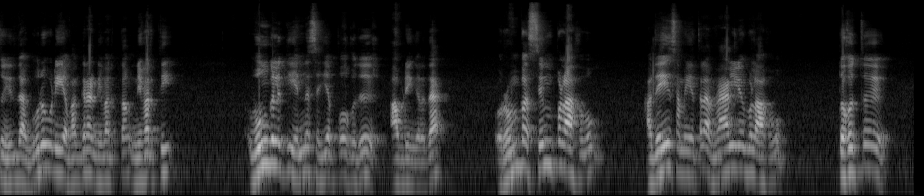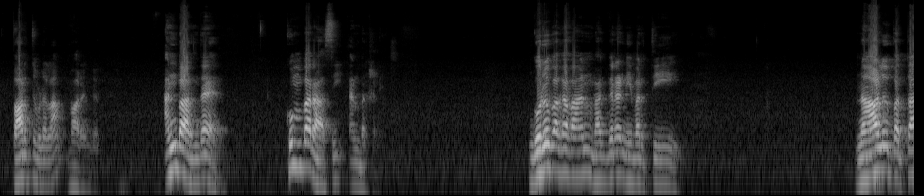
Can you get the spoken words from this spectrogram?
ஸோ இந்த குருவுடைய வக்ர நிவர்த்தம் நிவர்த்தி உங்களுக்கு என்ன செய்ய போகுது அப்படிங்கிறத ரொம்ப சிம்பிளாகவும் அதே சமயத்தில் வேல்யூபிளாகவும் தொகுத்து பார்த்து விடலாம் வாருங்கள். அன்பார்ந்த கும்பராசி அன்பர்களே குரு பகவான் வக்ர நிவர்த்தி. நாலு பத்தா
